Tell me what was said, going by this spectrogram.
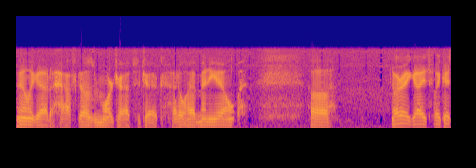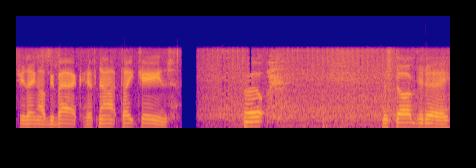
we only got a half dozen more traps to check. I don't have many out. Uh, Alright guys, if I catch anything I'll be back. If not, tight chains. Well, this dog today,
